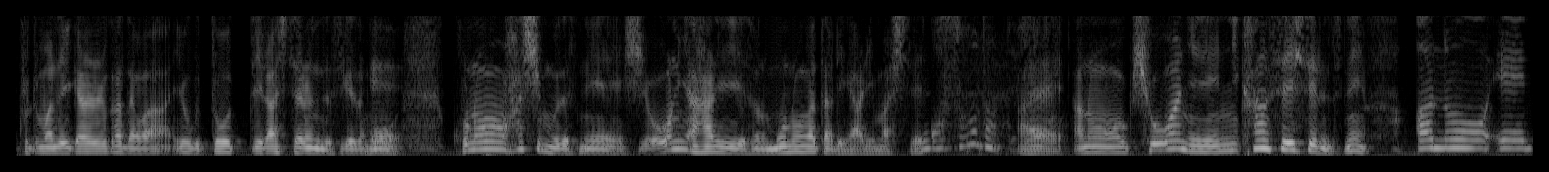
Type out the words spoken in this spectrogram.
車で行かれる方はよく通っていらっしゃるんですけども、ええ、この橋もですね、非常にやはりその物語がありまして、あ、そうなんですか？はい。あの、昭和2年に完成してるんですね。あの、えー、っ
